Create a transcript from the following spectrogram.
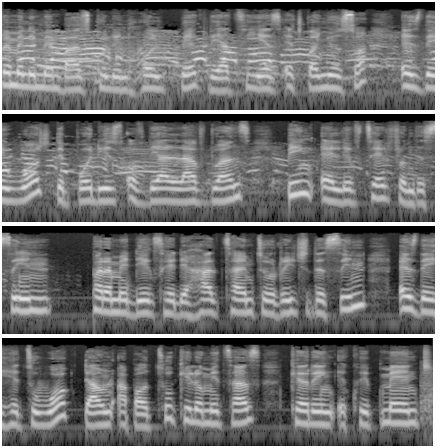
Family members couldn't hold back their tears at Kwanyuswa as they watched the bodies of their loved ones being airlifted from the scene. Paramedics had a hard time to reach the scene as they had to walk down about two kilometers carrying equipment.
